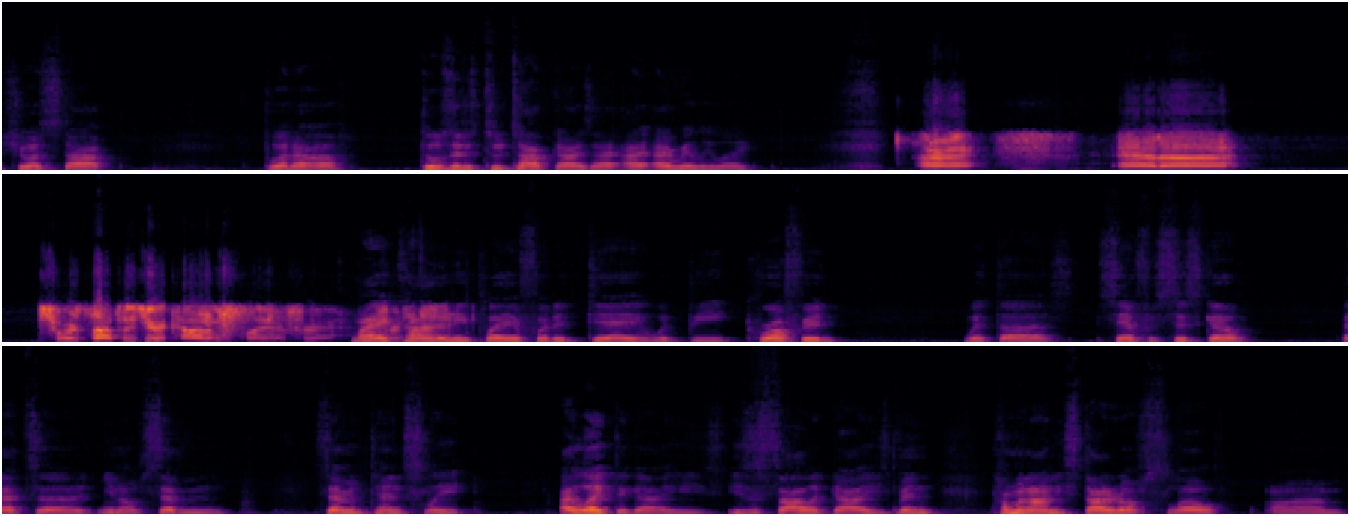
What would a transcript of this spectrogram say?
shortstop. But uh, those are the two top guys I, I, I really like. All right. At uh, shortstop, who's your economy player for? My for economy player for the day would be Crawford with uh, San Francisco. That's a you know seven seven ten slate. I like the guy. He's he's a solid guy. He's been coming on. He started off slow. Um,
